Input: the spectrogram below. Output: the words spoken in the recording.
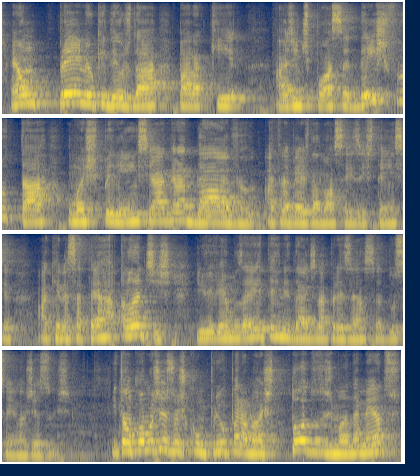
é um prêmio que Deus dá para que a gente possa desfrutar uma experiência agradável através da nossa existência aqui nessa terra antes de vivermos a eternidade na presença do Senhor Jesus. Então, como Jesus cumpriu para nós todos os mandamentos,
